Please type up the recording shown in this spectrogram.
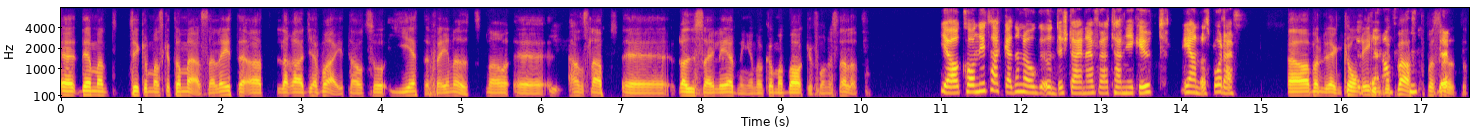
Eh, det man tycker man ska ta med sig lite är att Laradja Whiteout såg jättefin ut när eh, han slapp eh, rusa i ledningen och komma bakifrån istället. Ja, Conny tackade nog Untersteiner för att han gick ut i andra spår där. Ja, men den kom riktigt vasst på slutet.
